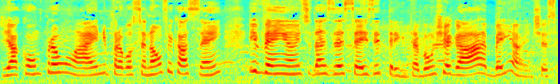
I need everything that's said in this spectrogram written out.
já compra online pra você não ficar sem e vem antes das 16h30. É bom chegar bem antes.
